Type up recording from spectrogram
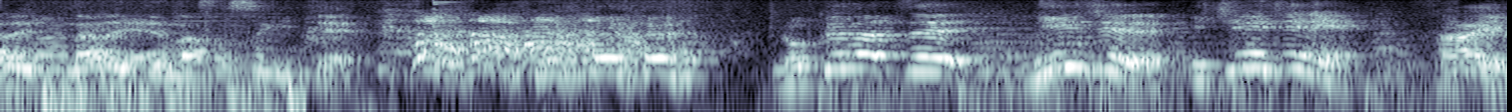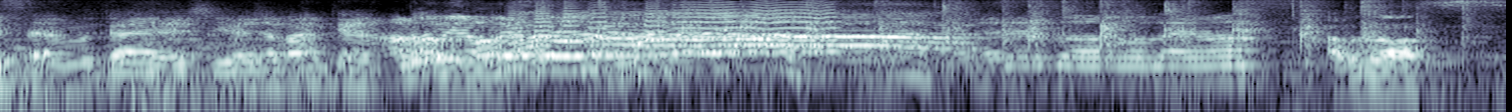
慣れ慣れてなさすぎて。6月21日にはい30歳を迎える渋谷ジャパン君改めておめでとうございます。おめでとうございます。ありがとうございます。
